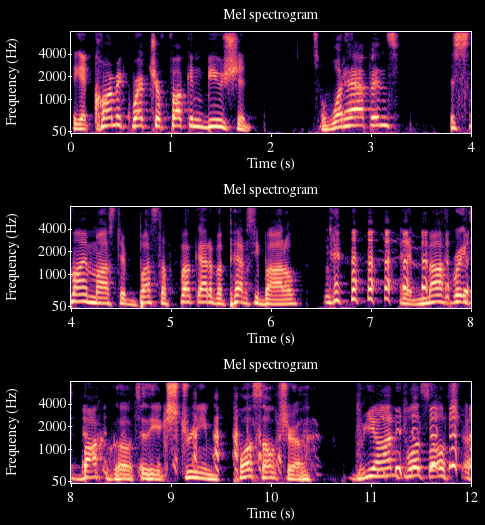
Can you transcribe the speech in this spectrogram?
They get karmic retrofucking So what happens? This slime monster busts the fuck out of a Pepsi bottle and it mouth rates Bakugo to the extreme plus ultra. Beyond plus ultra.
